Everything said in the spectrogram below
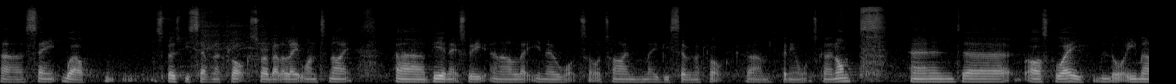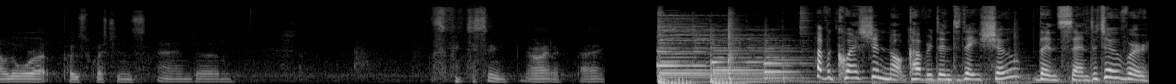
uh, saying, well, it's supposed to be 7 o'clock, sorry about the late one tonight. Uh, be here next week and I'll let you know what sort of time, maybe 7 o'clock, um, depending on what's going on. And uh, ask away, email Laura, post questions, and um, to you soon. All right, then. bye. Have a question not covered in today's show? Then send it over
